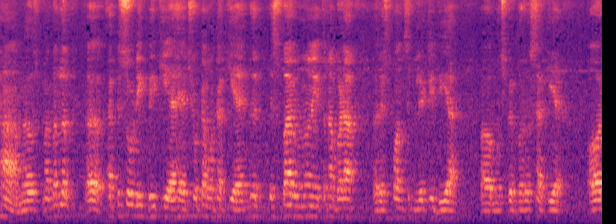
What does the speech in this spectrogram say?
हाँ मैं उसमें मतलब एपिसोडिक भी किया है छोटा मोटा किया है। फिर इस बार उन्होंने इतना बड़ा रिस्पॉन्सिबिलिटी दिया मुझ पे भरोसा किया। और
